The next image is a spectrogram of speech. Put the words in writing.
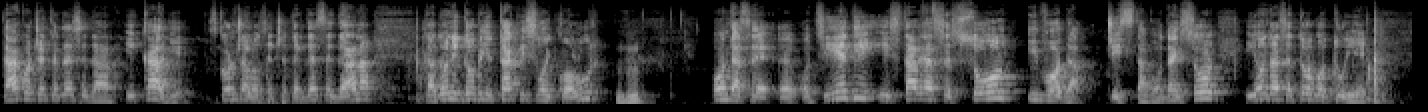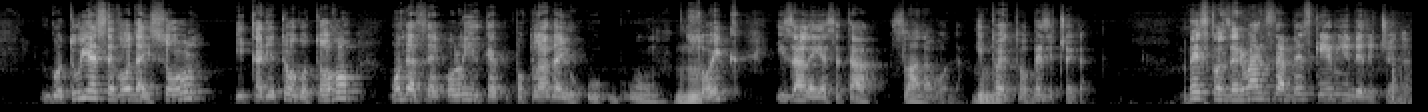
Tako 40 dana. I kad je skončalo se 40 dana, kad oni dobiju takvi svoj kolor, Mhm. onda se e, ocijedi i stavlja se sol i voda, čista voda i sol i onda se to gotuje. Gotuje se voda i sol i kad je to gotovo, onda se olivke pokladaju u, u sojk i zaleje se ta slana voda. I to je to, bez ičega. Bez konzerwansa, bez kemije, bez ičega.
